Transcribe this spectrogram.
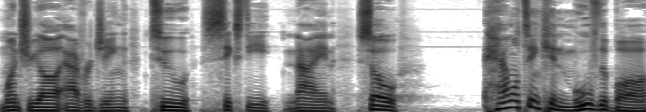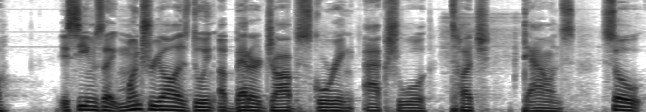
Montreal averaging 269. So Hamilton can move the ball. It seems like Montreal is doing a better job scoring actual touchdowns. So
